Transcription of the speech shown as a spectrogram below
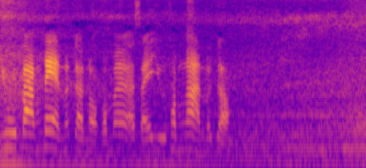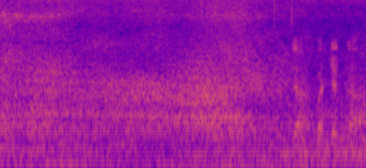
อยู่ต่างแดนนะจ๊ะหนอก็มาอาศัยอยู่ทำงานนะจ๊ะ จะบรรยากาศ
